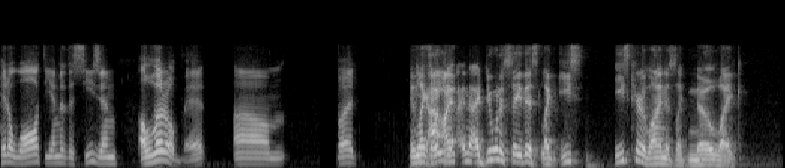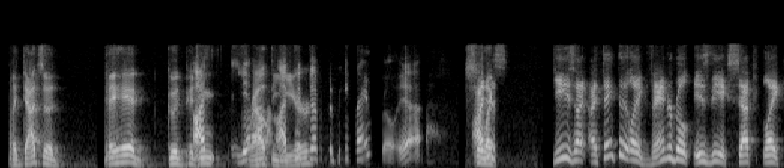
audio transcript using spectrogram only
hit a wall at the end of the season a little bit. Um, but and like If I, I and I do want to say this, like East East Carolina is like no like like that's a they had good pitching yeah, throughout the I year. picked them to beat Vanderbilt. Yeah. So I like just, geez, I, I think that like Vanderbilt is the except. Like,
